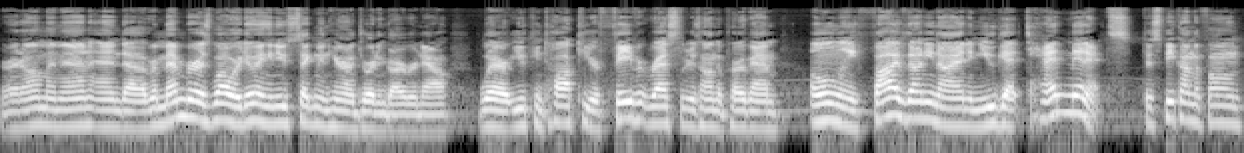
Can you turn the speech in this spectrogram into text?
Right on, my man. And uh, remember as well, we're doing a new segment here on Jordan Garber now, where you can talk to your favorite wrestlers on the program. Only five ninety nine, and you get ten minutes to speak on the phone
